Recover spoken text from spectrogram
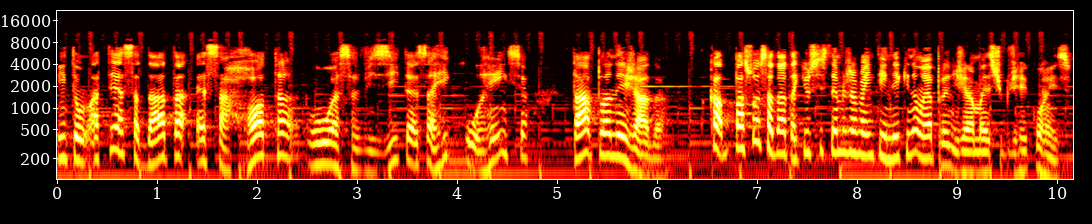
Então, até essa data, essa rota ou essa visita, essa recorrência tá planejada. Passou essa data aqui, o sistema já vai entender que não é para gerar mais esse tipo de recorrência,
